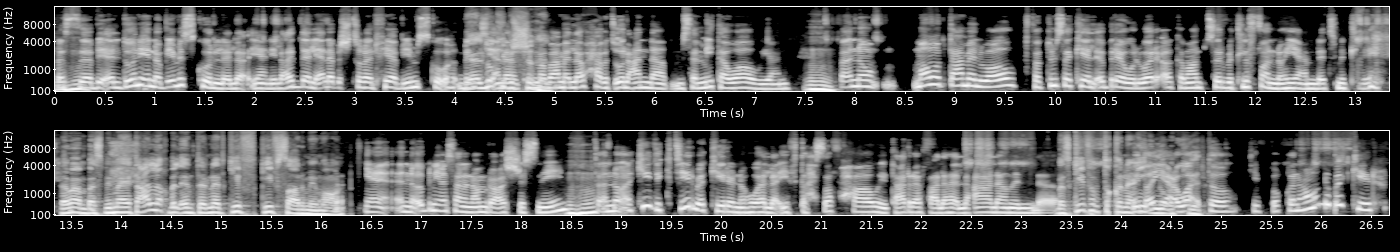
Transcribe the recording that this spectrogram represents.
بس م-م. بيقلدوني إنه بيمسكوا لا يعني العدة اللي أنا بشتغل فيها بيمسكوا بنتي أنا لما بعمل لوحة بتقول عنها مسميتها واو يعني م-م. فإنه ماما بتعمل واو فبتمسك هي الإبرة والورقة كمان بتصير بتلفها إنه هي عملت مثلي. تمام بس بما يتعلق بالإنترنت كيف كيف صارمه معهم؟ يعني إنه ابني مثلا عمره عشر سنين فإنه أكيد كتير بكير إنه هو هلأ يفتح صفحة ويتعرف على هالعالم بس كيف بتقنعيه يضيع وقته؟ كيف بقنعه؟ إنه بكير.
